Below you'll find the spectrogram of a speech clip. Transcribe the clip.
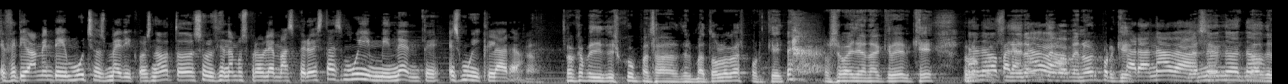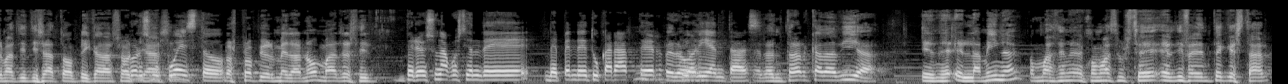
Efectivamente hay muchos médicos, ¿no? Todos solucionamos problemas, pero esta es muy inminente, es muy clara. Tengo que pedir disculpas a las dermatólogas porque no se vayan a creer que lo No, no, para considera un nada. tema menor porque Para nada, no, no, no. la dermatitis atópica, la psoriasis, supuesto. los propios melanomas, es decir, Pero es una cuestión de, depende de tu carácter, pero, te orientas. pero entrar cada día en, en la mina, como, hacen, como hace usted, es diferente que estar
